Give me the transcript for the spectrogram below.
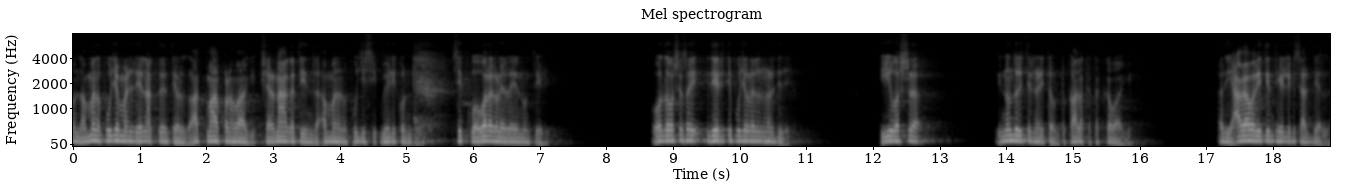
ಒಂದು ಅಮ್ಮನ ಪೂಜೆ ಮಾಡಿದರೆ ಏನಾಗ್ತದೆ ಅಂತ ಹೇಳೋದು. ಆತ್ಮಾರ್ಪಣವಾಗಿ, ಶರಣಾಗತಿಯಿಂದ ಅಮ್ಮನನ್ನು ಪೂಜಿಸಿ ಬೇಡಿಕೊಂಡ್ರೆ ಸಿಕ್ಕುವ ವರಗಳೆಲ್ಲ ಏನು ಅಂತೇಳಿ. ಹೋದ ವರ್ಷ ಸಹ ಇದೇ ರೀತಿ ಪೂಜೆಗಳೆಲ್ಲ ನಡೆದಿದೆ. ಈ ವರ್ಷ ಇನ್ನೊಂದು ರೀತಿಯಲ್ಲಿ ನಡೀತಾ ಉಂಟು, ಕಾಲಕ್ಕೆ ತಕ್ಕವಾಗಿ. ಅದು ಯಾವ್ಯಾವ ರೀತಿ ಅಂತ ಹೇಳಲಿಕ್ಕೆ ಸಾಧ್ಯ ಅಲ್ಲ.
